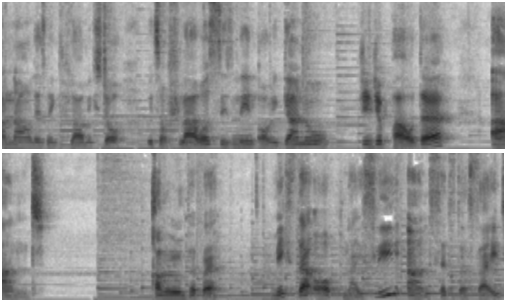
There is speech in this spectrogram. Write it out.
and now let's make the flour mixture with some flour seasoning oregano ginger powder and Cameroon pepper. Mix that up nicely and set it aside.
